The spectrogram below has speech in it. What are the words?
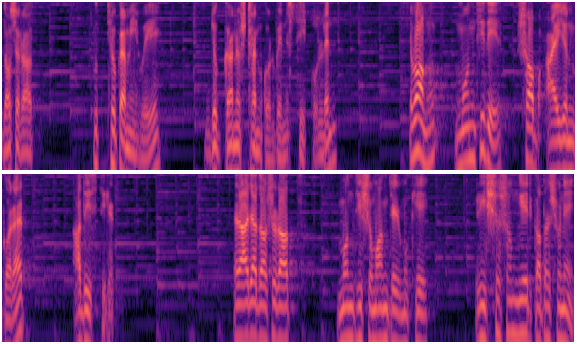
দশরথ পুত্রকামী হয়ে যজ্ঞানুষ্ঠান করবেন, স্থির করলেন এবং মন্ত্রীদের সব আয়োজন করার আদেশ দিলেন। রাজা দশরথ মন্ত্রী সুমন্ত্রের মুখে ঋষ্যসঙ্গের কথা শুনে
